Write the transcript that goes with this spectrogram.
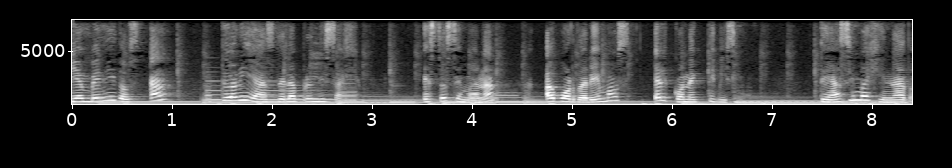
Bienvenidos a Teorías del Aprendizaje. Esta semana abordaremos el conectivismo. ¿Te has imaginado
